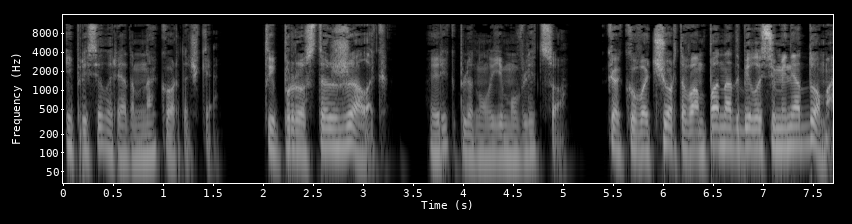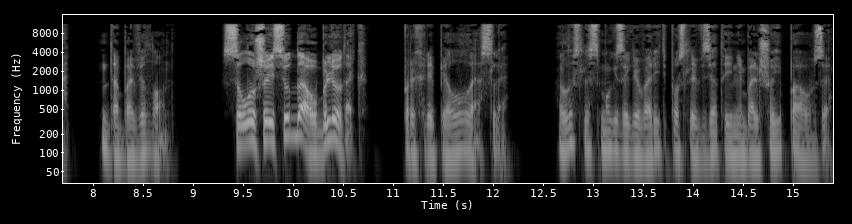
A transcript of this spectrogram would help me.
и присел рядом на корточке. «Ты просто жалок!» Рик плюнул ему в лицо. «Какого черта вам понадобилось у меня дома?» — добавил он. «Слушай сюда, ублюдок!» — прохрипел Лесли. Лесли смог заговорить после взятой небольшой паузы,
